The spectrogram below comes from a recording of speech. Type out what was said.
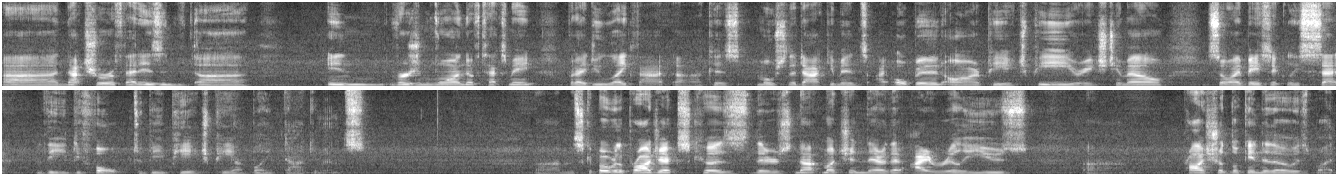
Uh, not sure if that is in uh, in version 1 of TextMate, but I do like that because uh, most of the documents I open are PHP or HTML, so I basically set the default to be PHP on blank documents. Um, skip over the projects because there's not much in there that I really use. Um, probably should look into those, but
